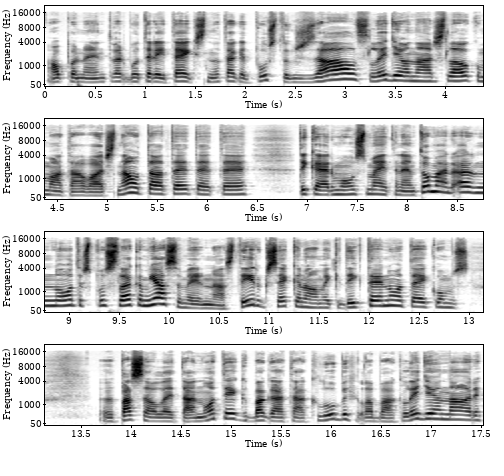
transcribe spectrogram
Oponenti varbūt arī teiks, nu tagad pustukšs zāles, leģionārs laukumā, tā vairs nav tā TTT, tikai ar mūsu meitenēm. Tomēr ar no otras puses laikam jāsamierinās. Tirgus ekonomika diktē noteikumus, pasaulē tā notiek, bagātā klubi, labāk leģionāri.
